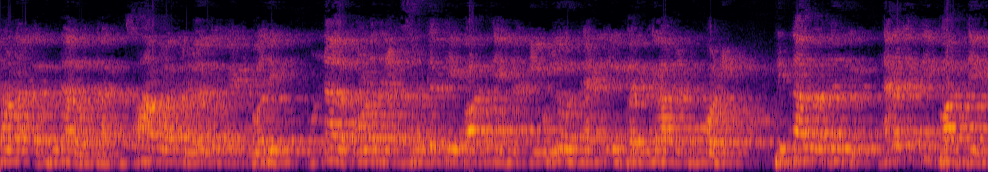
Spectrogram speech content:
போனாங்க முன்னால் வந்தாங்க சாபாக்கள் விளக்கம் கேட்கும் போது முன்னால் போனது நான் சொர்க்கத்தை பார்த்தேன். நீ உள்ள ஒரு கண்ணியை பறிக்கலாம் என்று போனேன். பின்னால் வந்தது நரகத்தை பார்த்தேன்.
